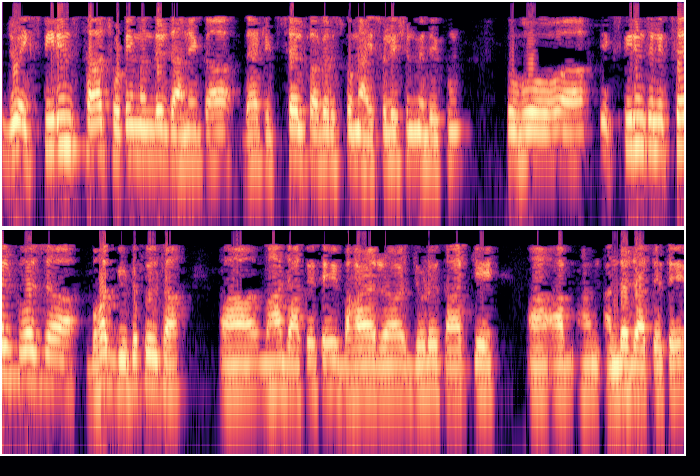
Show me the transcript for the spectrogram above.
जो एक्सपीरियंस था छोटे मंदिर जाने का दैट इट अगर उसको मैं आइसोलेशन में देखूँ तो वो एक्सपीरियंस इन इट सेल्फ वॉज़ बहुत ब्यूटीफुल था। Uh, वहाँ जाते थे बाहर uh, जोड़े उतार के आप हम अंदर जाते थे।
